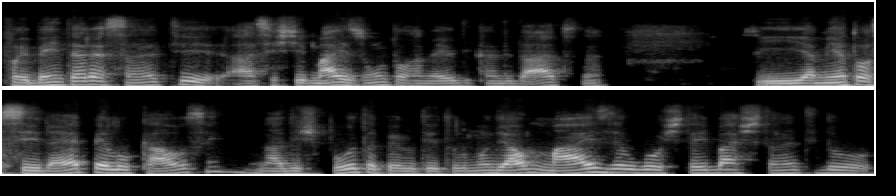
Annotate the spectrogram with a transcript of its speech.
foi bem interessante assistir mais um torneio de candidatos, né? E a minha torcida é pelo Carlsen, na disputa pelo título mundial, mas eu gostei bastante do,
